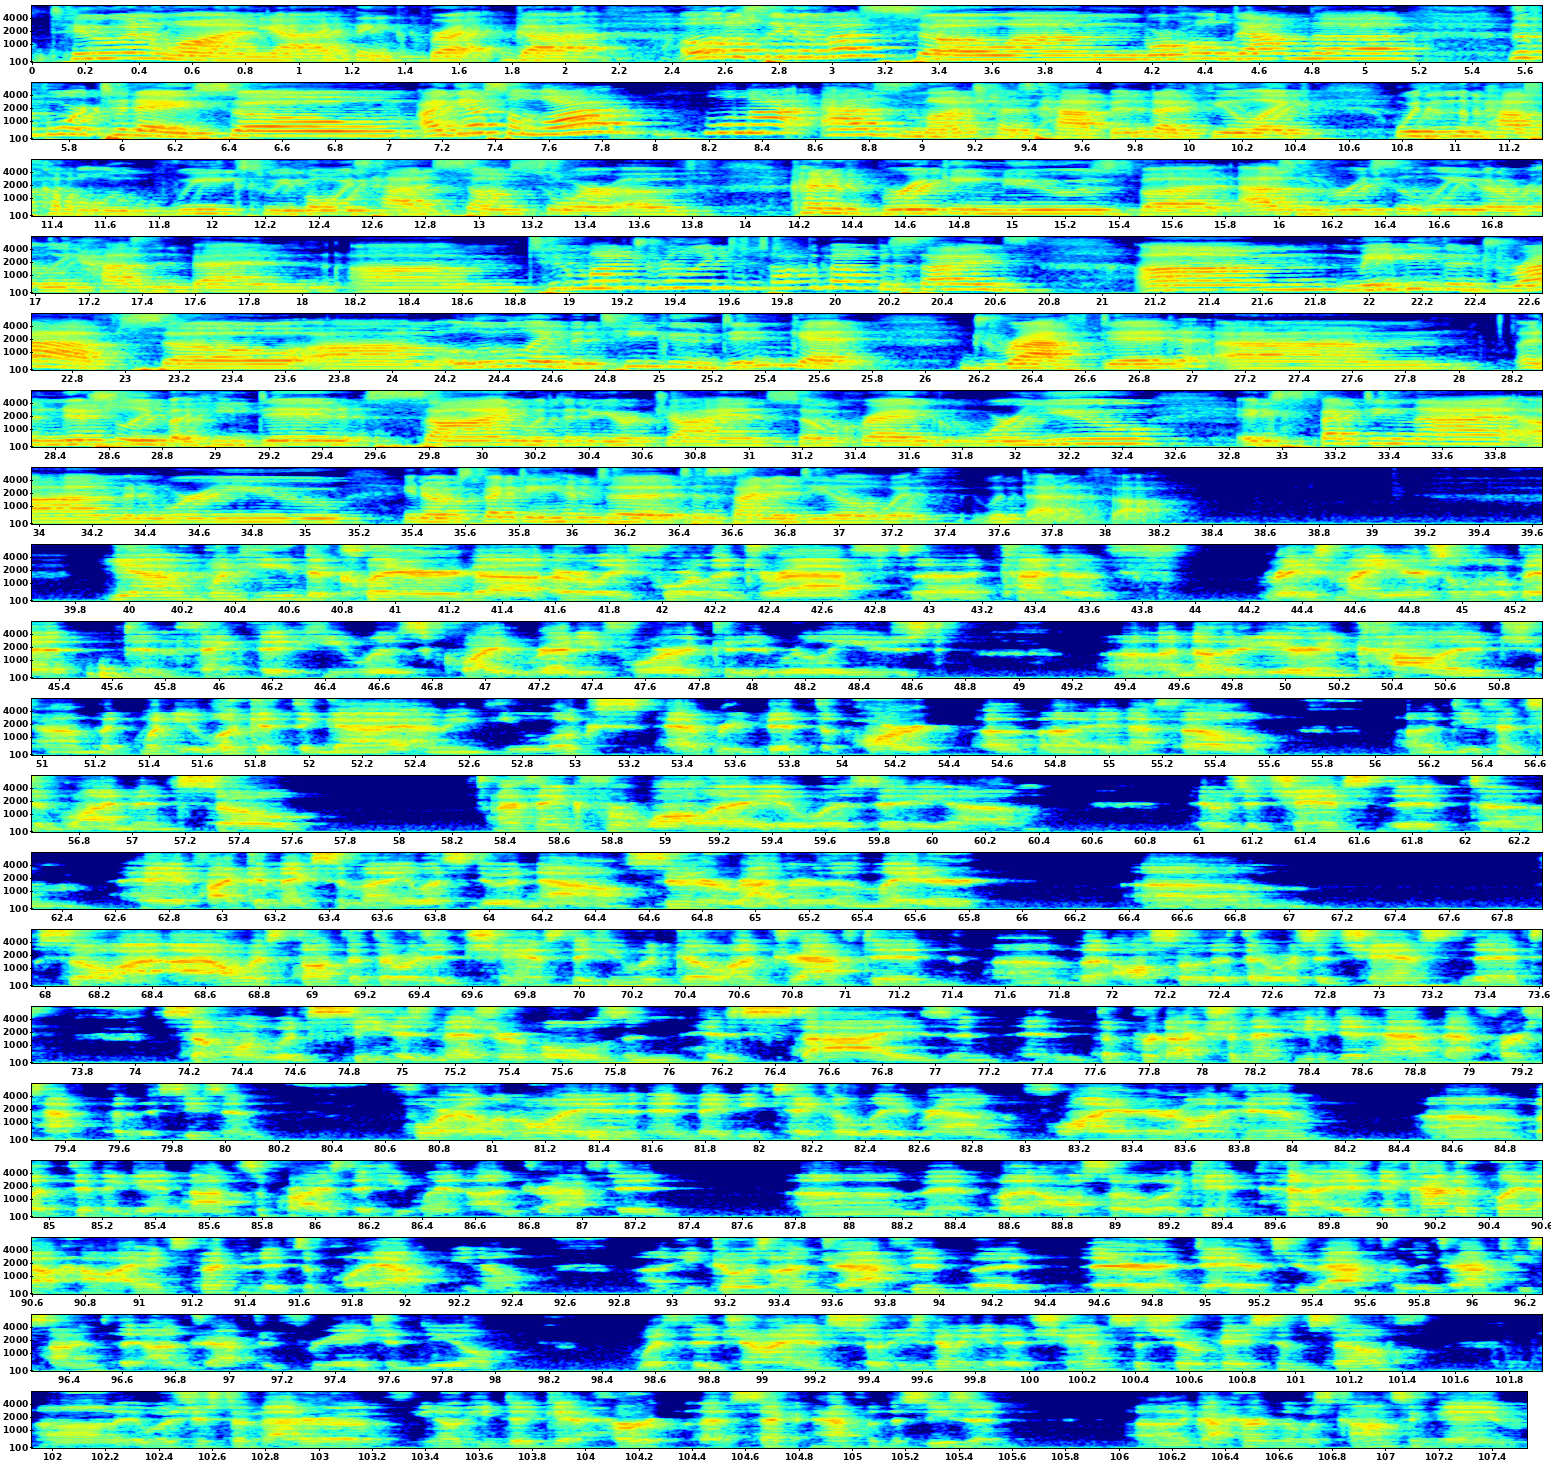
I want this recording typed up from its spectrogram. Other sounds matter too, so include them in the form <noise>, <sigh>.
Two and one. Yeah, I think Brett got a little sick of us, so um, we're hold down the the fort today. So I guess a lot, well, not as much has happened. I feel like within the past couple of weeks, we've always had some sort of kind of breaking news, but as of recently, there really hasn't been um, too much really to talk about besides um, maybe the draft. So um, Oluwole Betiku didn't get drafted um, initially, but he did sign with the New York Giants. So Craig, were you expecting that, um, and were you, you know, expecting him to, to sign a deal with with the NFL? Yeah, when he declared uh, early for the draft, uh, kind of raised my ears a little bit. Didn't think that he was quite ready for it. Could have really used uh, another year in college. Um, but when you look at the guy, I mean, he looks every bit the part of uh, NFL uh, defensive lineman. So I think for Wale, it was a um, it was a chance that um, hey, if I can make some money, let's do it now, sooner rather than later. Um, so I, I, always thought that there was a chance that he would go undrafted, um, but also that there was a chance that someone would see his measurables and his size and, and the production that he did have that first half of the season for Illinois and, and maybe take a late round flyer on him. Um, but then again, not surprised that he went undrafted. Um, but also, again, <laughs> it, it, kind of played out how I expected it to play out. You know, uh, he goes undrafted, but there a day or two after the draft, he signs the undrafted free agent deal with the Giants. So he's going to get a chance to showcase himself. Um, it was just a matter of, you know, he did get hurt that second half of the season, uh, got hurt in the Wisconsin game.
